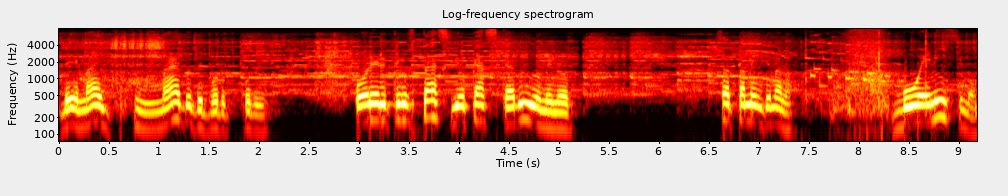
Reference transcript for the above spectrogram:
Ve, Mike, mátate por, por, por el crustáceo cascarudo menor. Exactamente, mano. Buenísimo.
